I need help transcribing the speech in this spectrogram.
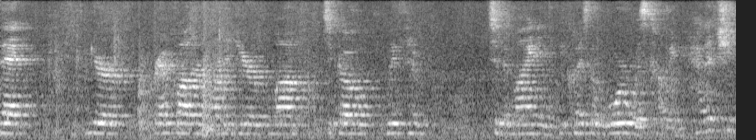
that your grandfather wanted your mom to go with him to the mining because the war was coming. How did she,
